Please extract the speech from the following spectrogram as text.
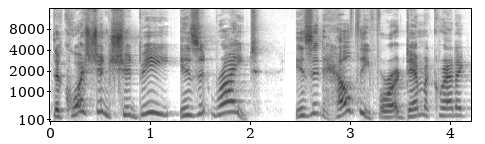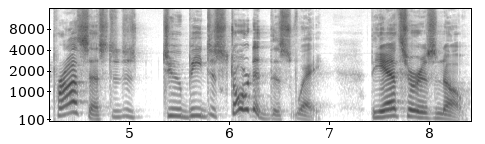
The question should be is it right? Is it healthy for our democratic process to, to be distorted this way? The answer is no.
